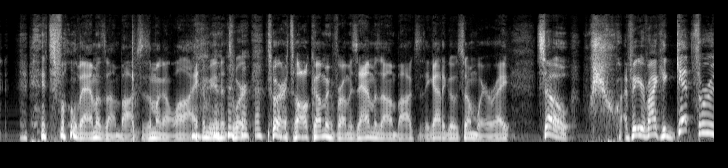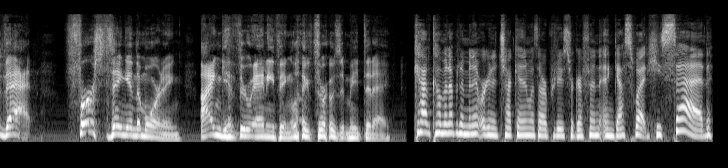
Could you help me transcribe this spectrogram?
it's full of Amazon boxes. I'm not gonna lie. I mean, that's where that's where it's all coming from is Amazon boxes. They got to go somewhere, right? So whew, I figure if I could get through that first thing in the morning, I can get through anything life throws at me today. Kev, coming up in a minute, we're to check in with our producer Griffin, and guess what? He said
